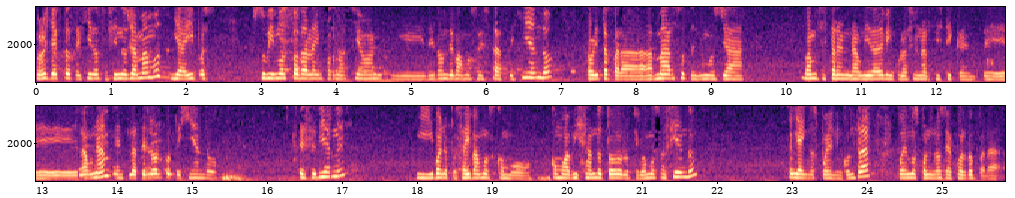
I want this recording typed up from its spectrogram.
Proyecto Tejidos, así nos llamamos, y ahí pues subimos toda la información eh, de dónde vamos a estar tejiendo. Ahorita para marzo tenemos ya, vamos a estar en la unidad de vinculación artística de la UNAM, en Tlatelolco, tejiendo ese viernes. Y bueno, pues ahí vamos como, como avisando todo lo que vamos haciendo. Y ahí nos pueden encontrar. Podemos ponernos de acuerdo para,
